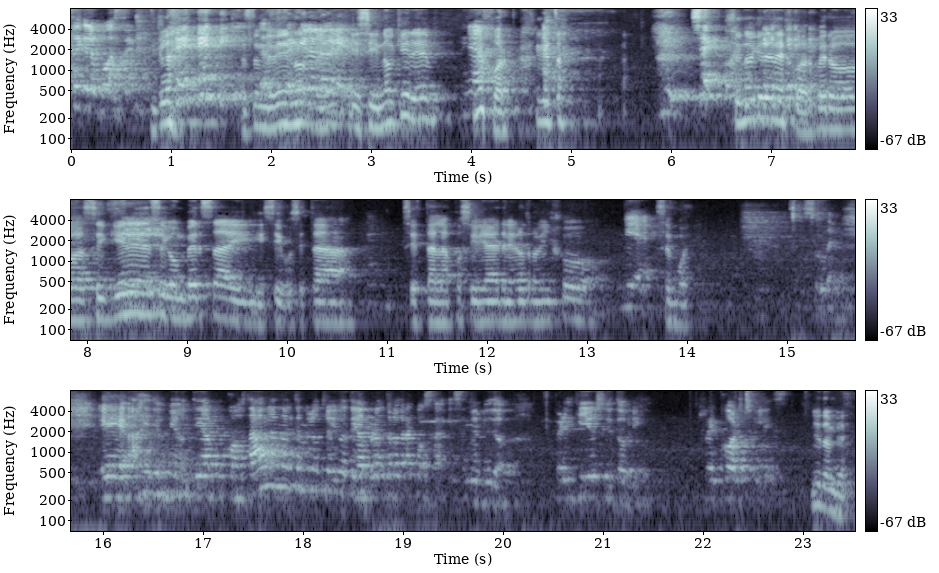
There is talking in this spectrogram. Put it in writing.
sé que lo puedo hacer. Claro. Entonces me viene, no- y si no quiere, Ya. mejor. Si no quiere, mejor, pero si quiere, Sí. se conversa y, y sí, pues si está, si está la posibilidad de tener otro hijo, Bien, se puede. Súper. Eh, ay, Dios mío, te iba- cuando estaba hablando del tema del otro hijo, te iba a preguntar otra cosa y se me olvidó. Pero es que yo soy Tori. Recorcholes. Yo también.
